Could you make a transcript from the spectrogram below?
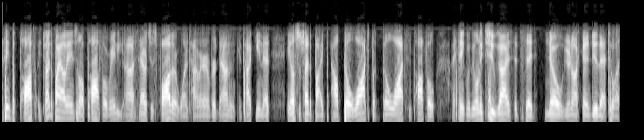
I think the Poff. He tried to buy out Angelo Poffo, Randy uh, Savage's father, at one time. I remember down in Kentucky, and that he also tried to buy out Bill Watts, but Bill Watts and Poffo, I think, were the only two guys that said, "No, you're not going to do that to us."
